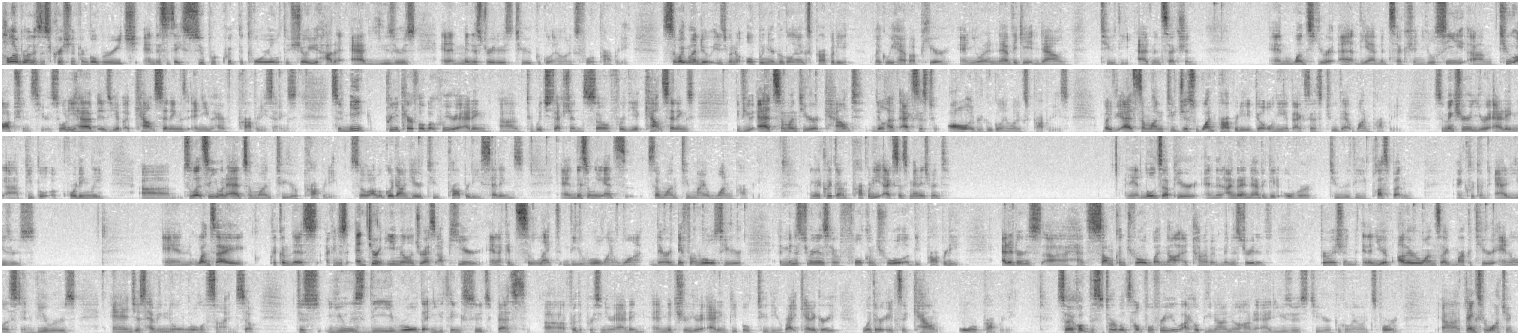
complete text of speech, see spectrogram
Hello everyone, this is Christian from Global Reach, and this is a super quick tutorial to show you how to add users and administrators to your Google Analytics 4 property. So what you want to do is you want to open your Google Analytics property like we have up here, and you want to navigate down to the admin section. And once you're at the admin section, you'll see um, two options here. So what you have is you have account settings and you have property settings. So be pretty careful about who you're adding uh, to which section. So for the account settings, if you add someone to your account, they'll have access to all of your Google Analytics properties. But if you add someone to just one property, they'll only have access to that one property. So make sure you're adding uh, people accordingly. Um, so let's say you want to add someone to your property. So I will go down here to property settings, and this only adds someone to my one property. I'm going to click on property access management, and it loads up here, and then I'm going to navigate over to the plus button and click on add users. And once I click on this, I can just enter an email address up here and I can select the role I want. There are different roles here. Administrators have full control of the property. Editors uh, have some control but not a ton of administrative permission. And then you have other ones like marketeer, analyst, and viewers and just having no role assigned. So just use the role that you think suits best uh, for the person you're adding and make sure you're adding people to the right category, whether it's account or property. So I hope this tutorial is helpful for you. I hope you now know how to add users to your Google Analytics 4. Uh, thanks for watching.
